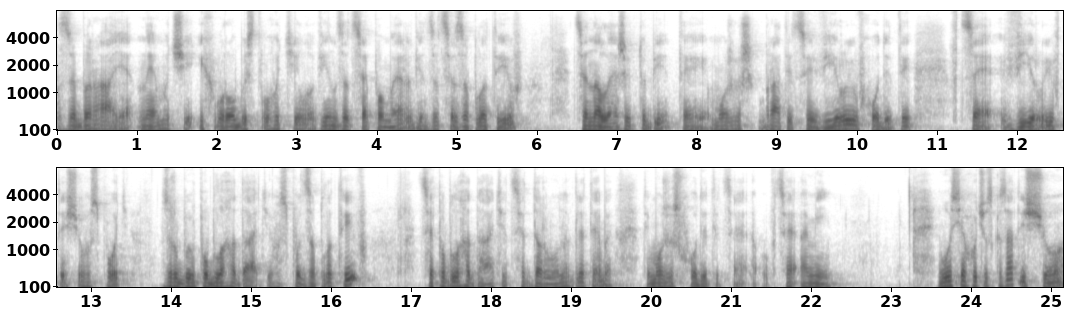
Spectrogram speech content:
забирає немочі і хвороби з твого тіла. Він за це помер, Він за це заплатив. Це належить тобі. Ти можеш брати це вірою, входити в це вірою, в те, що Господь зробив по благодаті. Господь заплатив. Це по благодаті, це дарунок для тебе. Ти можеш входити це, в це амінь. І ось я хочу сказати, що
